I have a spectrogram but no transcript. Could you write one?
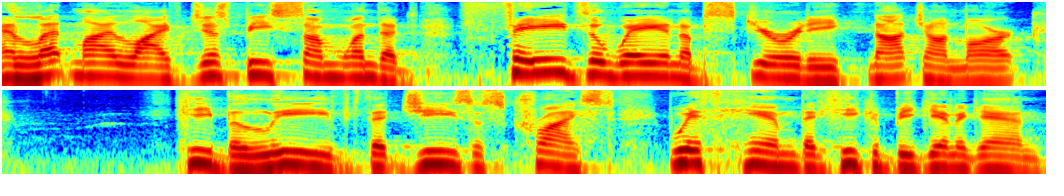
and let my life just be someone that fades away in obscurity, not John Mark. He believed that Jesus Christ, with him, that he could begin again.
